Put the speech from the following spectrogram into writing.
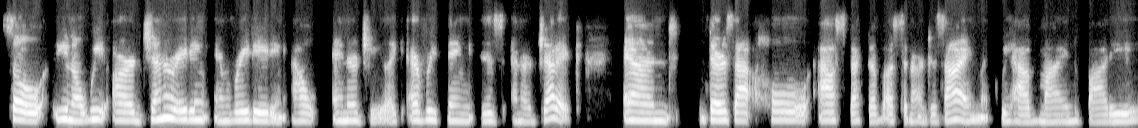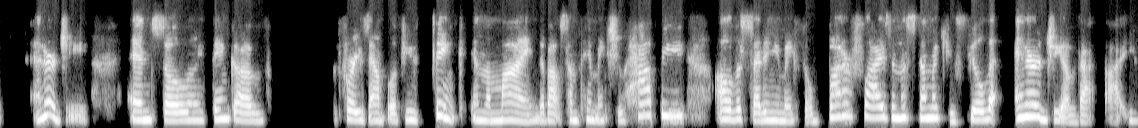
so you know we are generating and radiating out energy like everything is energetic and there's that whole aspect of us in our design like we have mind body energy and so when we think of for example, if you think in the mind about something that makes you happy, all of a sudden you may feel butterflies in the stomach. You feel the energy of that thought. You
